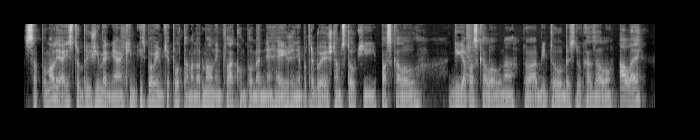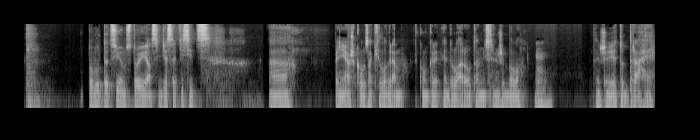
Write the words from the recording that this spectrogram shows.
sa pomaly a isto blížime k nejakým izbovým teplotám a normálnym tlakom pomerne, hej, že nepotrebuješ tam stovky paskalov, gigapaskalov na to, aby to vôbec dokázalo. Ale to lutecium stojí asi 10 tisíc uh, peniažkov za kilogram konkrétne dolárov tam myslím, že bolo. Mm. Takže je to drahé.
